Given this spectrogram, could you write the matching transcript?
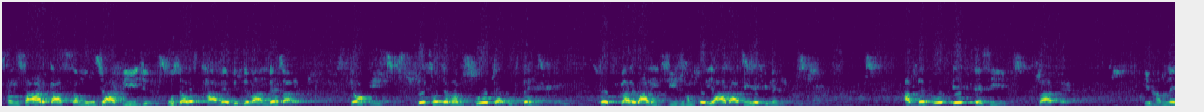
संसार का समूचा बीज उस अवस्था में विद्यमान रहता है। क्योंकि देखो, जब हम सोकर उठते हैं तो कल वाली चीज़ हमको याद आती है कि नहीं? अब देखो, एक ऐसी बात है कि हमने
